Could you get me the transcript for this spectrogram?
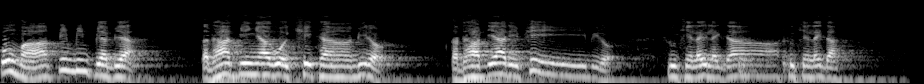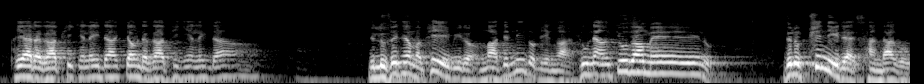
ကိုယ်မှာပြင်းပြင်းပြက်ပြက်တရားပညာကိုအခြေခံပြီးတော့တရားတရားတွေဖြည့်ပြီးတော့ လှူရှင်လိုက်လိုက်တာလှူရှင်လိုက်တာဖရာတကာဖြစ်ရှင်လိုက်တာကြောင်းတကာဖြစ်ရှင်လိုက်တာဒီလိုစိတ်ထဲမှာဖြစ်ပြီးတော့ငါတနေ့တော့ပြင်ငါလှူနိုင်အောင်ကြိုးစားမယ်လို့ဒီလိုဖြစ်နေတဲ့ဆန္ဒကို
